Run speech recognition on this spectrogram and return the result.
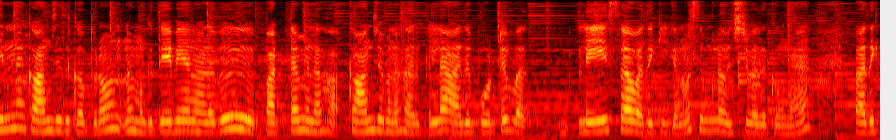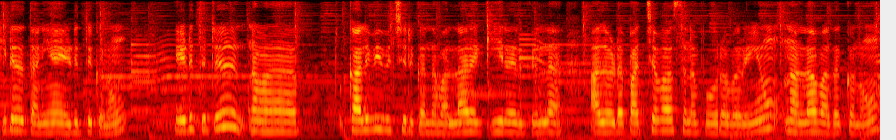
எண்ணெய் காஞ்சதுக்கப்புறம் நமக்கு தேவையான அளவு பட்டை மிளகாய் காஞ்ச மிளகாய் இருக்குல்ல அது போட்டு வ லேசாக வதக்கிக்கணும். சிம்மில் வச்சுட்டு வதக்குங்க. வதக்கிட்டு அதை தனியாக எடுத்துக்கணும். எடுத்துட்டு நம்ம கழுவி வச்சுருக்க அந்த வல்லாரை கீரை இருக்குல்ல அதோட பச்சை வாசனை போகிற வரையும் நல்லா வதக்கணும்.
